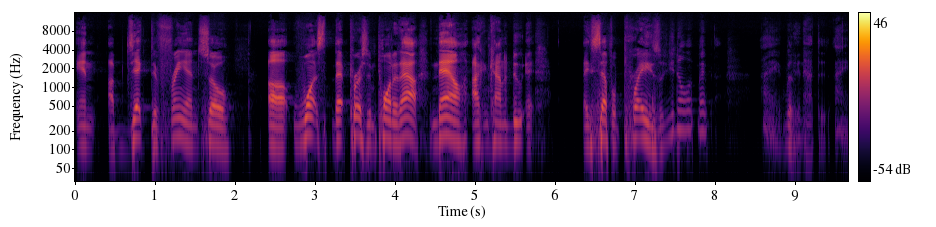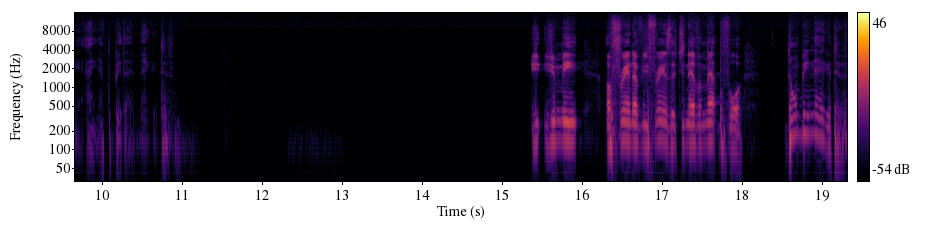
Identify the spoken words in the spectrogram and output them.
an objective friend. So uh, once that person pointed out, now I can kind of do a, a self appraisal. You know what? Maybe I ain't really not to, I ain't, I ain't have to be that negative. You, you meet a friend of your friends that you never met before. Don't be negative.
